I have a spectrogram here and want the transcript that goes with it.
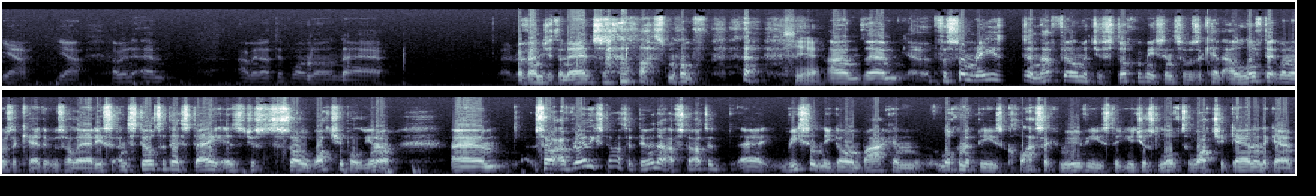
Yeah, yeah. I mean, um, I mean, I did one on. Uh Revenge of the Nerds last month. yeah. And um, for some reason, that film had just stuck with me since I was a kid. I loved it when I was a kid. It was hilarious, and still to this day, is just so watchable. You know. Um, so I've really started doing that. I've started uh, recently going back and looking at these classic movies that you just love to watch again and again,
